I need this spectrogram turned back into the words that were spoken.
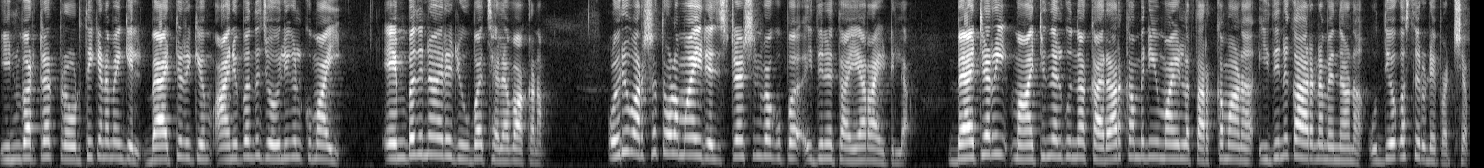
ഇൻവെർട്ടർ പ്രവർത്തിക്കണമെങ്കിൽ ബാറ്ററിക്കും അനുബന്ധ ജോലികൾക്കുമായി എൺപതിനായിരം രൂപ ചെലവാക്കണം. ഒരു വർഷത്തോളമായി രജിസ്ട്രേഷൻ വകുപ്പ് ഇതിന് തയ്യാറായിട്ടില്ല. ബാറ്ററി മാറ്റി നൽകുന്ന കരാർ കമ്പനിയുമായുള്ള തർക്കമാണ് ഇതിന് കാരണമെന്നാണ് ഉദ്യോഗസ്ഥരുടെ പക്ഷം.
